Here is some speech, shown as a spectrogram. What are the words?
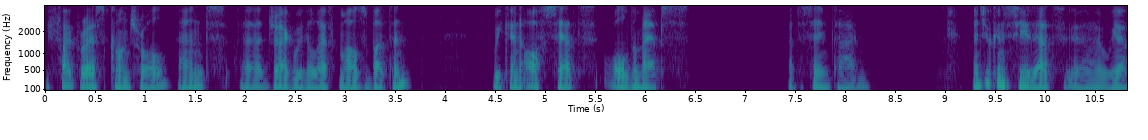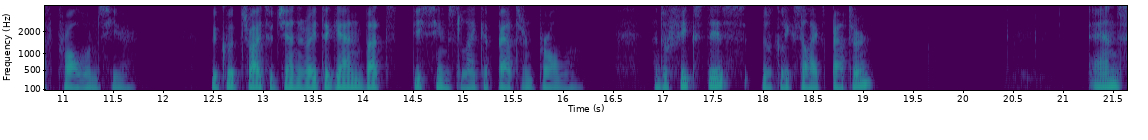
If I press Ctrl and uh, drag with the left mouse button, we can offset all the maps at the same time. And you can see that uh, we have problems here. We could try to generate again, but this seems like a pattern problem. And to fix this, we'll click Select Pattern. And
